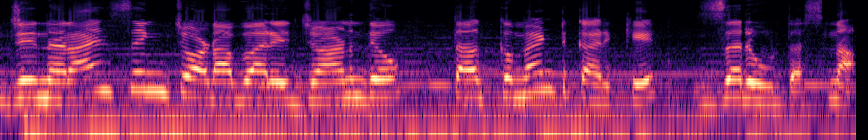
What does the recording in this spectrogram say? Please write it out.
ਜੇ ਨਰਾਇਣ ਸਿੰਘ ਚੌੜਾ ਬਾਰੇ ਜਾਣਦੇ ਹੋ ਤਾਂ ਕਮੈਂਟ ਕਰਕੇ ਜ਼ਰੂਰ ਦੱਸਣਾ।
